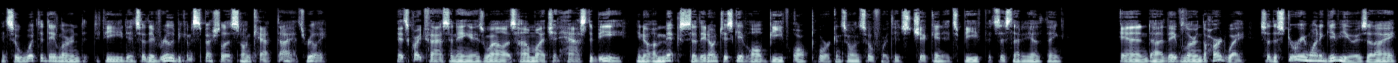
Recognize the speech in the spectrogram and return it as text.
And so, what did they learn to feed? And so, they've really become specialists on cat diets, really. It's quite fascinating as well as how much it has to be, you know, a mix. So, they don't just give all beef, all pork, and so on and so forth. It's chicken, it's beef, it's this, that, and the other thing. And uh, they've learned the hard way. So, the story I want to give you is that I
